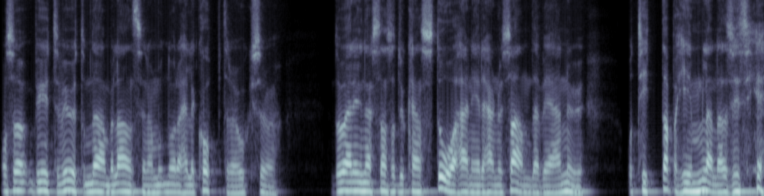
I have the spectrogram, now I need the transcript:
Och så byter vi ut de där ambulanserna mot några helikoptrar också. Då. Då är det ju nästan så att du kan stå här nere i Härnösand där vi är nu och titta på himlen där vi ser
